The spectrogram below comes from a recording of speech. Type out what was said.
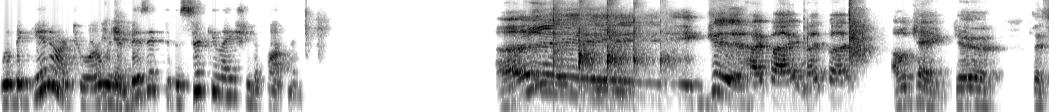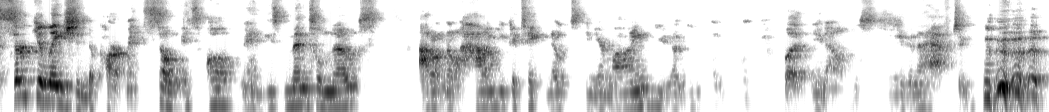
We'll begin our tour with a visit to the circulation department. Hey, good. High five, high five. Okay, good. The circulation department. So it's all man, these mental notes. I don't know how you could take notes in your mind, you know, you know, you're gonna have to.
